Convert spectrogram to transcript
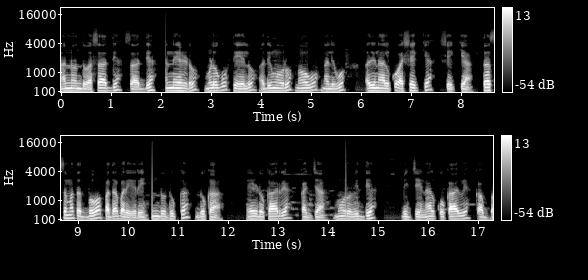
ಹನ್ನೊಂದು ಅಸಾಧ್ಯ, ಸಾಧ್ಯ. ಹನ್ನೆರಡು ಮುಳುಗು, ತೇಲು. ಹದಿಮೂರು ನೋವು, ನಲಿವು. ಹದಿನಾಲ್ಕು ಅಶಕ್ಯ, ಶಕ್ಯ. ತತ್ಸಮ ತದ್ಭವ ಪದ ಬರೆಯಿರಿ. ಒಂದು ದುಃಖ, ದುಃಖ. ಎರಡು ಕಾರ್ಯ, ಕಜ್ಜ. ಮೂರು ವಿದ್ಯೆ, ವಿಜ್ಜೆ ನಾಲ್ಕು ಕಾವ್ಯ, ಕಬ್ಬ.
